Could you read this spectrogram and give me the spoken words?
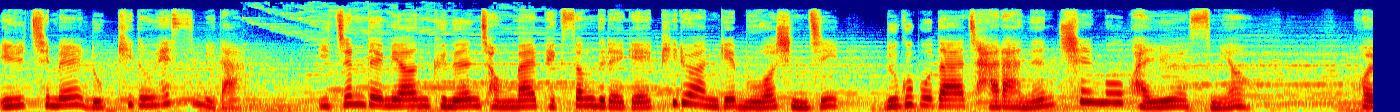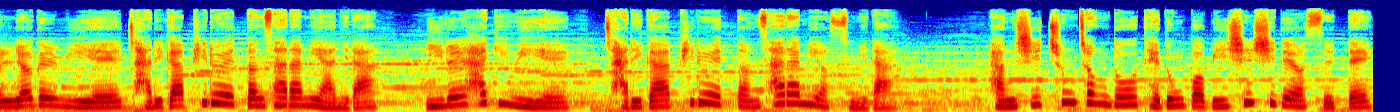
일침을 놓기도 했습니다. 이쯤 되면 그는 정말 백성들에게 필요한 게 무엇인지 누구보다 잘 아는 실무 관료였으며 권력을 위해 자리가 필요했던 사람이 아니라 일을 하기 위해 자리가 필요했던 사람이었습니다. 당시 충청도 대동법이 실시되었을 때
